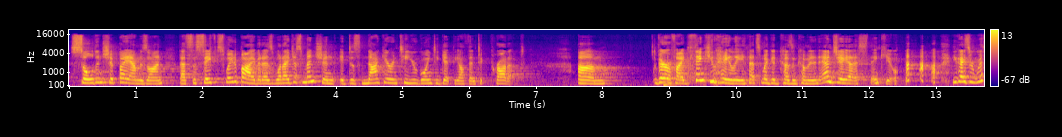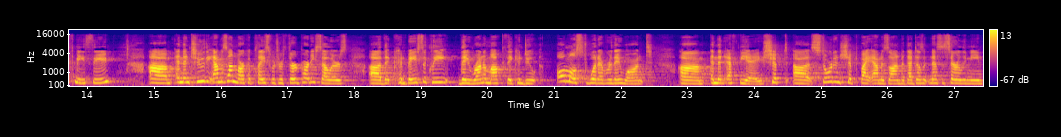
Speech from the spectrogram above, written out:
sold and shipped by Amazon. That's the safest way to buy, but as what I just mentioned, it does not guarantee you're going to get the authentic product. Um, verified. Thank you, Haley. That's my good cousin coming in. And JS, thank you. you guys are with me, see? Um, and then two, the Amazon Marketplace, which are third-party sellers uh, that can basically, they run amok, they can do almost whatever they want. Um, and then FBA, shipped, uh, stored and shipped by Amazon, but that doesn't necessarily mean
